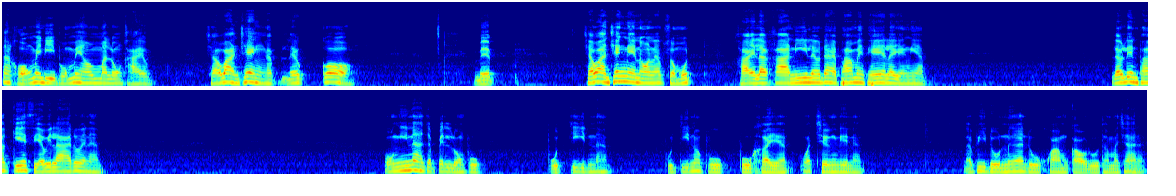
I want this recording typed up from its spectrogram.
ถ้าของไม่ดีผมไม่เอามาลงขายชาวบ้านแช่งครับ แล้วก็แบบชาวบ้านแช่งแน่นอนครับ สมมุติขายราคานี้แล้วได้ผ้าไม่แท้อะไรอย่างเนี้ยครับแล้วเล่นผ้าเก๊เสียเวลาด้วยนะครับ องค์นี้น่าจะเป็นหลวงปู่ปู่จีนนะครับ ปูจีนว่าปู่ปู่ไข่ครับวัดเชิงเลยนะครับ แล้วพี่ดูเนื้อดูความเก่าดูธรรมชาติครับ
